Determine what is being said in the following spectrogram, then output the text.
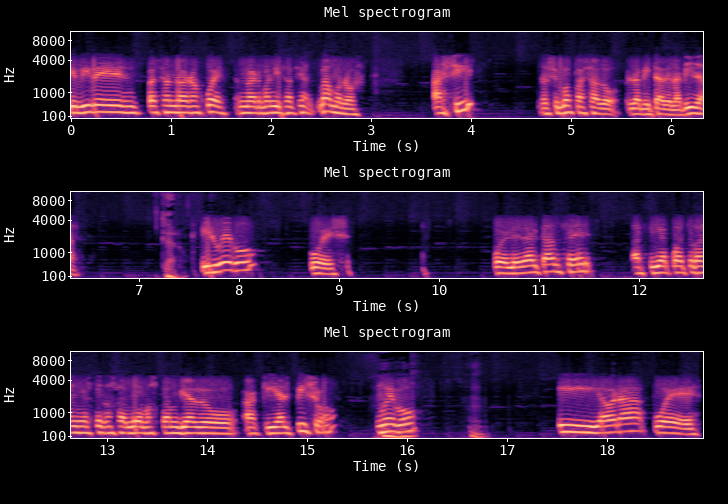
que vive pasando a Aranjuez, en una urbanización. Vámonos. Así nos hemos pasado la mitad de la vida. Y luego, pues, pues le da el cáncer. Hacía cuatro años que nos habíamos cambiado aquí al piso nuevo. Y ahora, pues,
